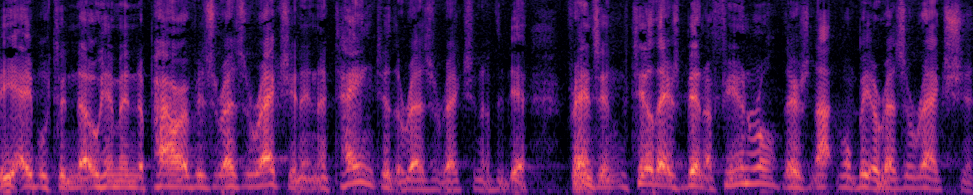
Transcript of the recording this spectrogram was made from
be able to know him in the power of his resurrection and attain to the resurrection of the dead. Friends, until there's been a funeral, there's not going to be a resurrection.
